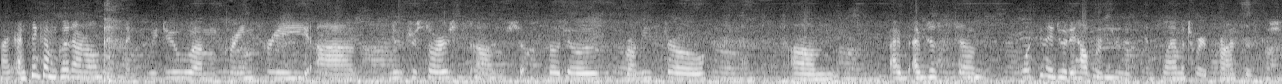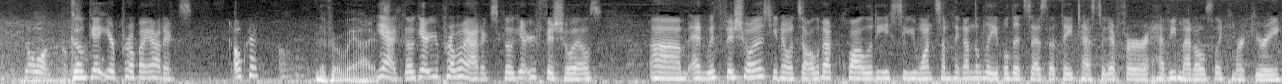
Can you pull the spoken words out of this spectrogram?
I, I think I'm good on all those things. We do um, grain-free uh, Nutrisource, um, Sojo's, Raw Bistro. Um, I'm, I'm just, um, what can I do to help her through this inflammatory process? 'Cause She's so uncomfortable. Go get your probiotics. Okay. The probiotics. Yeah, go get your probiotics. Go get your fish oils. Um, and with fish oils, you know, it's all about quality. So you want something on the label that says that they tested it for heavy metals like mercury.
